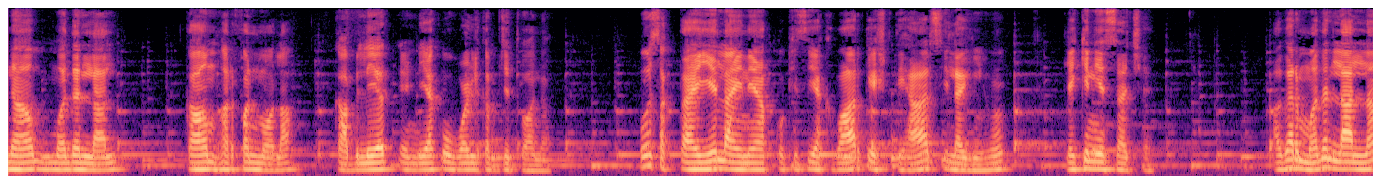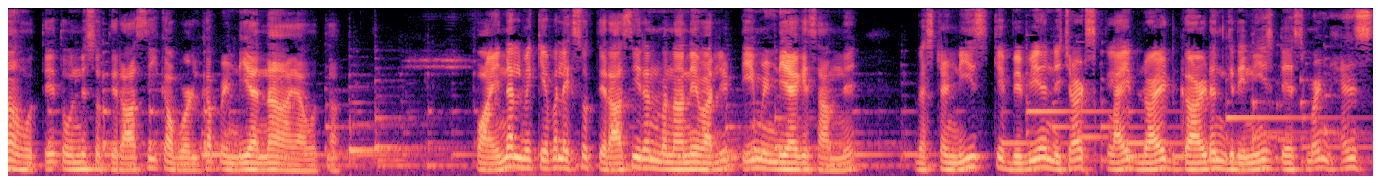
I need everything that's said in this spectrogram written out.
नाम मदन लाल, काम हरफन मौला, काबिलियत इंडिया को वर्ल्ड कप जितवाना। हो सकता है ये लाइनें आपको किसी अखबार के इश्तिहार सी लगी हों, लेकिन ये सच है। अगर मदन लाल ना होते तो उन्नीस सौ तिरासी का वर्ल्ड कप इंडिया ना आया होता। फाइनल में केवल एक सौ तिरासी रन बनाने वाली टीम इंडिया के सामने वेस्टइंडीज़ के Vivian Richards, Clive Lloyd, Gordon, Greenidge, Desmond, Haynes,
